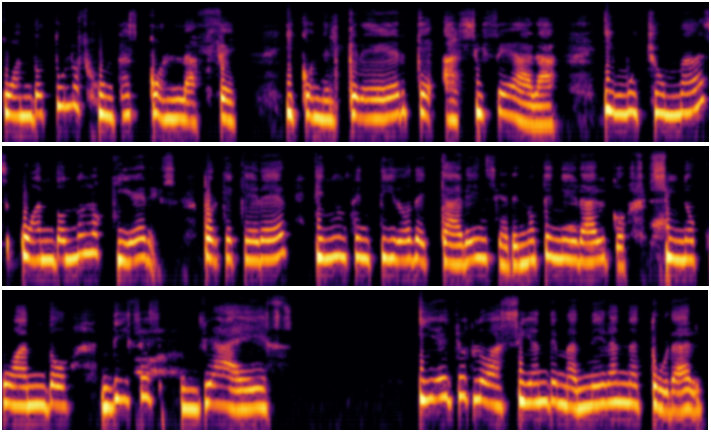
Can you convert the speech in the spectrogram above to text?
cuando tú los juntas con la fe y con el creer que así se hará. Y mucho más cuando no lo quieres, porque querer tiene un sentido de carencia, de no tener algo, sino cuando dices ya es. Y ellos lo hacían de manera natural.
